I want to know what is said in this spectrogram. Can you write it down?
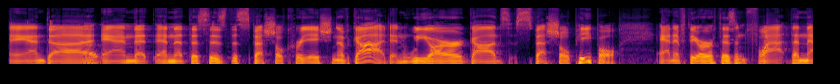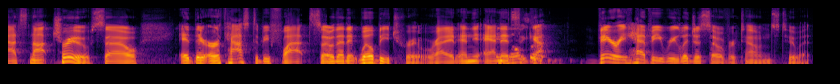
and uh, and that and that this is the special creation of God, and we are God's special people. And if the Earth isn't flat, then that's not true. So it, the Earth has to be flat so that it will be true, right? And and it's, it's also, got very heavy religious overtones to it.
